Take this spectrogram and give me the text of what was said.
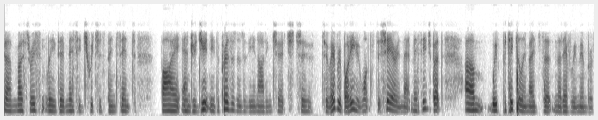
Uh, most recently the message which has been sent by Andrew Dutney, the President of the Uniting Church, to, to everybody who wants to share in that message. But um, we've particularly made certain that every member of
